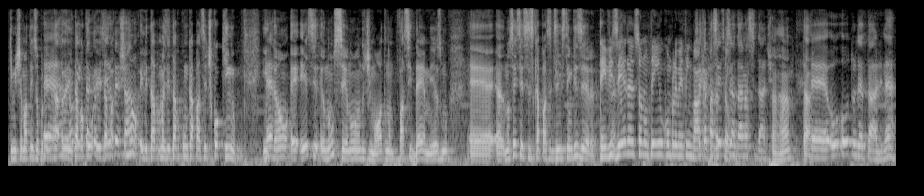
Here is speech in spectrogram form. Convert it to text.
que me chamou a atenção. Porque É, ele, tá- ele não, tava tem que tá com. com a Ele tava, fechada. não, ele tava. Mas ele tava com um capacete coquinho. Então, é, esse, eu não sei, eu não ando de moto, não faço ideia mesmo. É, eu não sei se esses capacetes eles têm viseira. Tem viseira, só não tem o complemento embaixo. é capacete precisa andar na cidade. Aham, tá. É, o- outro detalhe, né?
